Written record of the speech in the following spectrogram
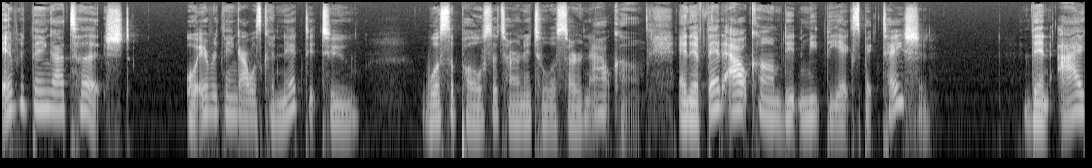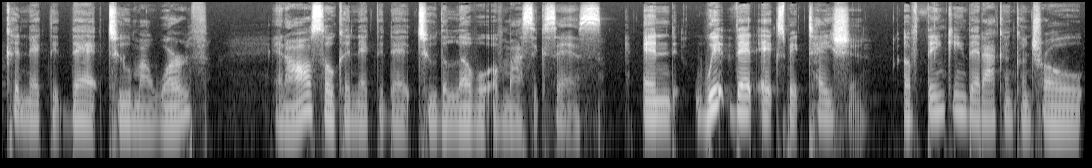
everything I touched or everything I was connected to was supposed to turn into a certain outcome. And if that outcome didn't meet the expectation, then I connected that to my worth and I also connected that to the level of my success. And with that expectation of thinking that I can control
